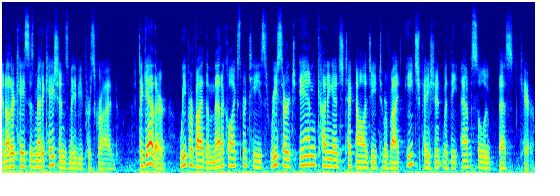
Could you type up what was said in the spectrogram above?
in other cases, medications may be prescribed. Together, we provide the medical expertise, research, and cutting edge technology to provide each patient with the absolute best care.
